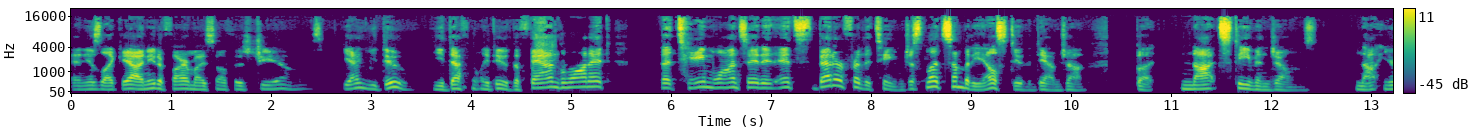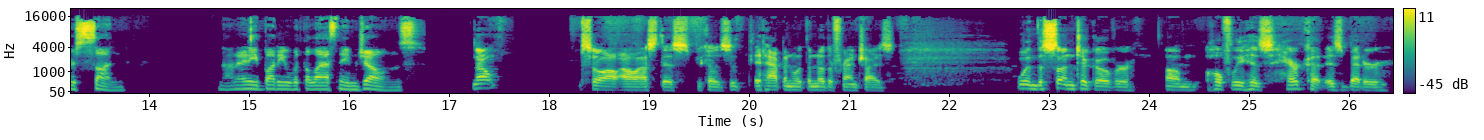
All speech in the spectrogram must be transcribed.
and he was like, "Yeah, I need to fire myself as GM." I was like, "Yeah, you do. You definitely do. The fans want it. The team wants it. it. It's better for the team. Just let somebody else do the damn job, but not Stephen Jones, not your son, not anybody with the last name Jones." No. So I'll, I'll ask this because it, it happened with another franchise. When the son took over, um, hopefully his haircut is better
